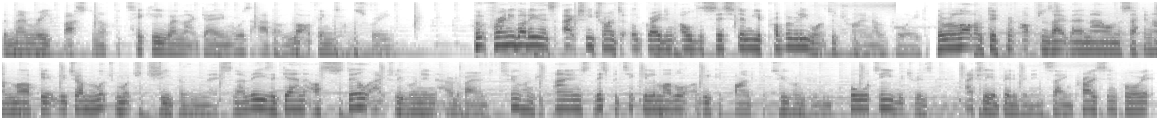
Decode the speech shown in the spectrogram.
the memory fast enough, particularly when that game was had a lot of things on screen. But for anybody that's actually trying to upgrade an older system, you probably want to try and avoid. There are a lot of different options out there now on the secondhand market, which are much, much cheaper than this. Now these again are still actually running at about 200 pounds. This particular model uh, we could find for 240, which was actually a bit of an insane pricing for it.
